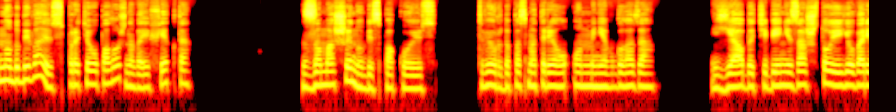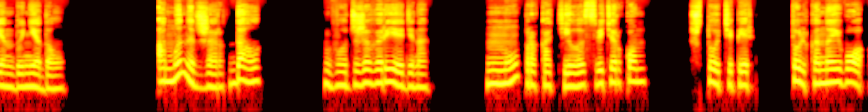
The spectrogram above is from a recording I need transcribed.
но добиваюсь противоположного эффекта. «За машину беспокоюсь», — твердо посмотрел он мне в глаза. «Я бы тебе ни за что ее в аренду не дал». А менеджер дал. Вот же вредина. Ну, прокатила с ветерком. Что теперь? Только на его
